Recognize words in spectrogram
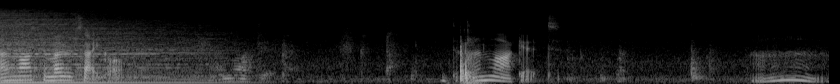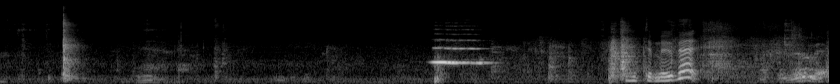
Unlock the motorcycle. Unlock it. To unlock it. Ah. Yeah. You have to move it? Have to move it.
